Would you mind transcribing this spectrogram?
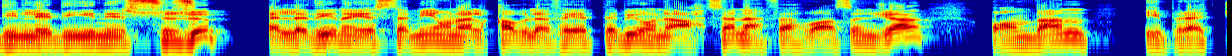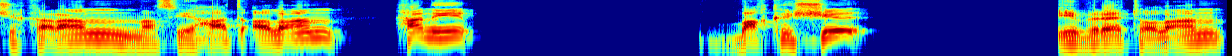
dinlediğini süzüp اَلَّذ۪ينَ يَسْتَمِعُونَ الْقَوْلَ فَيَتَّبِعُونَ اَحْسَنَهُ fehvasınca ondan ibret çıkaran, nasihat alan, hani bakışı ibret olan,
